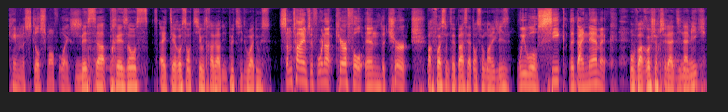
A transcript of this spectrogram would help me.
came in a still small voice. mais sa présence a été ressentie au travers d'une petite voix douce. Sometimes, if we're not careful in the church, Parfois, si on ne fait pas assez attention dans l'Église, we will seek the dynamic, on va rechercher la dynamique,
